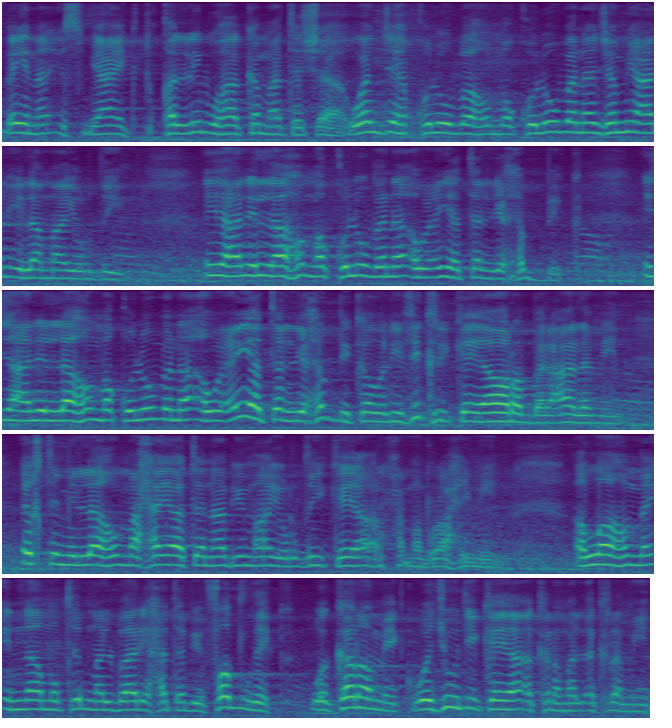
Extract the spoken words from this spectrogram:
بين إصبعيك تقلبها كما تشاء. وجه قلوبهم وقلوبنا جميعا إلى ما يرضيك اجعل اللهم قلوبنا أوعية لحبك. اجعل اللهم قلوبنا أوعية لحبك ولذكرك يا رب العالمين. اختم اللهم حياتنا بما يرضيك يا أرحم الراحمين. اللهم إنا مطرنا البارحة بفضلك وكرمك وجودك يا أكرم الأكرمين.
